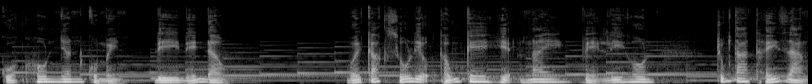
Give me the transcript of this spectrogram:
cuộc hôn nhân của mình đi đến đâu? Với các số liệu thống kê hiện nay về ly hôn, chúng ta thấy rằng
